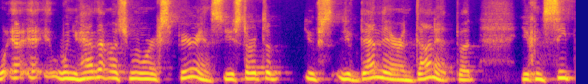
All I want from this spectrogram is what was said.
Uh, uh, when you have that much more experience, you start to you've you've been there and done it, but you can see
